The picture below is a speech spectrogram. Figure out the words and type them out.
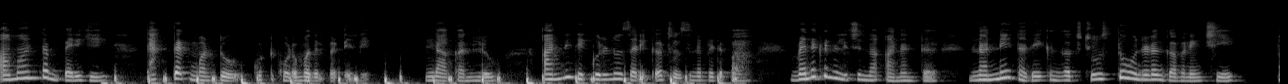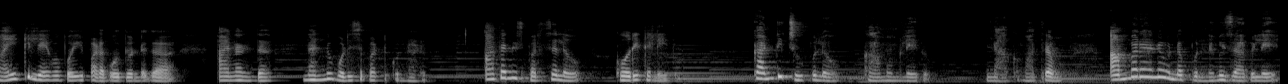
అమాంతం పెరిగి ధక్ ధక్ మంటూ కొట్టుకోవడం మొదలుపెట్టింది. నా కళ్ళు అన్ని దిక్కులను సరిగ్గా చూసిన పిదప వెనక నిలిచిన అనంత్ నన్నే తదేకంగా చూస్తూ ఉండడం గమనించి పైకి లేవబోయి పడబోతుండగా అనంత్ నన్ను ఒడిసి పట్టుకున్నాడు. అతని స్పర్శలో కోరిక లేదు. కంటి చూపులో కామం లేదు. నాకు మాత్రం అంబరాన ఉన్న పున్నమి జాబిలే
